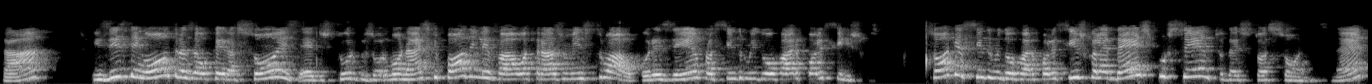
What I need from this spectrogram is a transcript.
Tá? Existem outras alterações, é, distúrbios hormonais, que podem levar ao atraso menstrual. Por exemplo, a síndrome do ovário policístico. Só que a síndrome do ovário policístico ela é 10% das situações, né?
